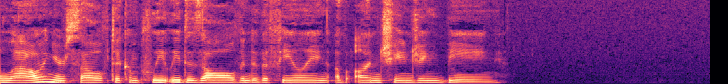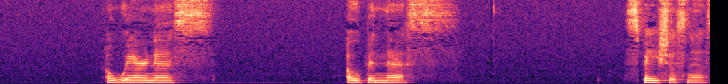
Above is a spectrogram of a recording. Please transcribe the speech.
allowing yourself to completely dissolve into the feeling of unchanging being, awareness, openness, spaciousness,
